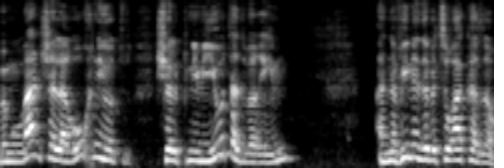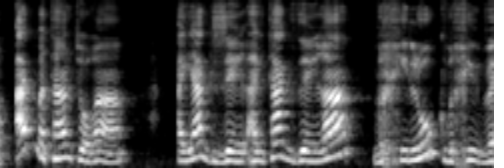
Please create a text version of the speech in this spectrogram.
במובן של הרוחניות, של פנימיות הדברים, אז נבין את זה בצורה כזו. עד מתן תורה היה גזיר, הייתה גזירה וחילוק וח, ו,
